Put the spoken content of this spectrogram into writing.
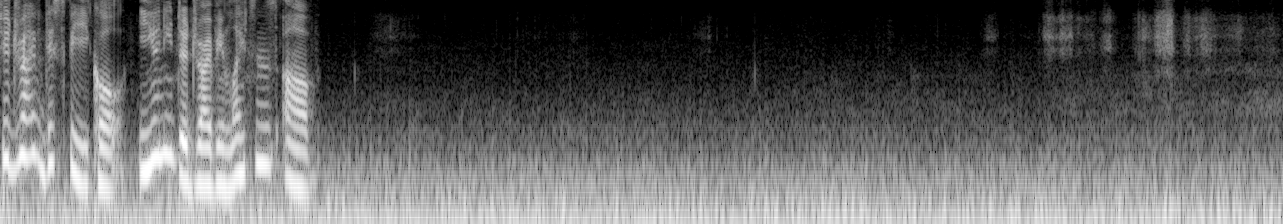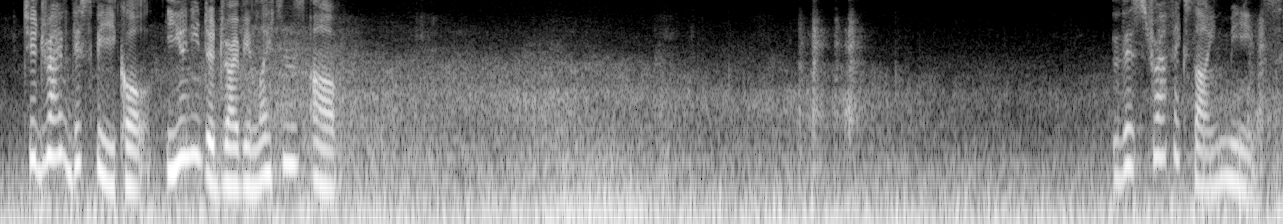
To drive this vehicle, you need the driving license of To drive this vehicle, you need the driving license of This traffic sign means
